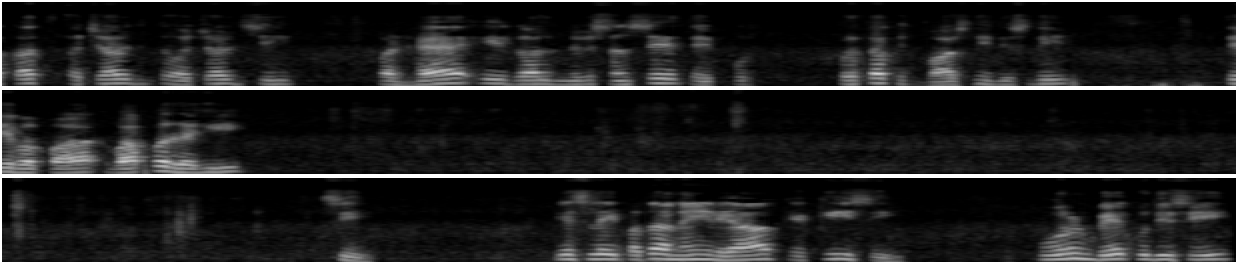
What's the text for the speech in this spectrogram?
ਅਕਤ ਅਚਰਜ ਤੋਂ ਅਚਰਜ ਸੀ। ਪਰ ਹੈ ਇਹ ਗੱਲ ਨਿਰਸੰਸੇ ਤੇ ਪ੍ਰਤੱਖ ਵਾਸਨੀ ਦਿਸਦੀ ਤੇ ਵਾਪਰ ਰਹੀ। ਸੀ। ਇਸ ਲਈ ਪਤਾ ਨਹੀਂ ਰਿਹਾ ਕਿ ਕੀ ਸੀ। ਪੂਰਨ ਬੇਖੁਦੀ ਸੀ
